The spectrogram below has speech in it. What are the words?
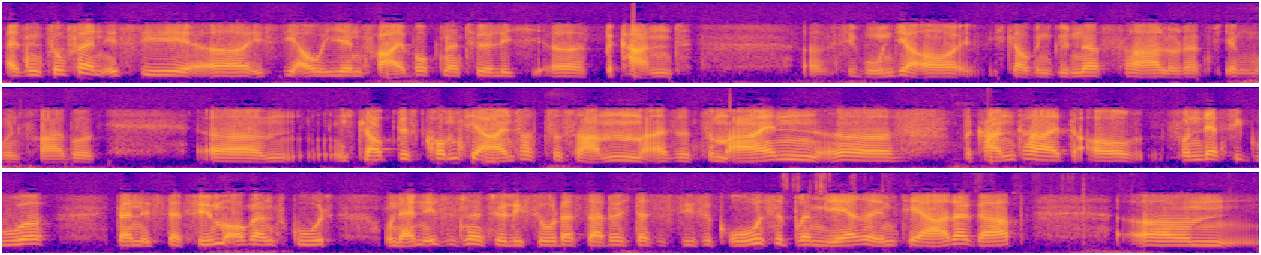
Also insofern ist sie, äh, ist die auch hier in Freiburg natürlich äh, bekannt. Äh, sie wohnt ja auch, ich glaube, in Günterstal oder irgendwo in Freiburg. Ähm, ich glaube, das kommt ja einfach zusammen. Also zum einen äh, Bekanntheit auch von der Figur, dann ist der Film auch ganz gut und dann ist es natürlich so, dass dadurch, dass es diese große Premiere im Theater gab, ähm,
